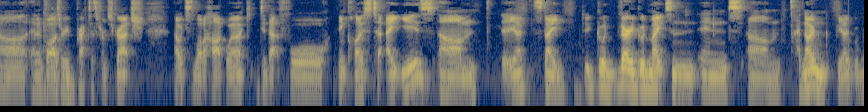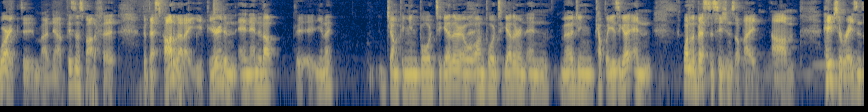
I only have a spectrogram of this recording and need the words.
uh, and advisory practice from scratch, uh, which is a lot of hard work. Did that for I think close to eight years. Um, you know, stayed good, very good mates, and and um, had known you know Warwick, my now business partner, for the best part of that eight year period, and, and ended up you know jumping in board together or on board together and, and, merging a couple of years ago. And one of the best decisions I've made. Um, heaps of reasons.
